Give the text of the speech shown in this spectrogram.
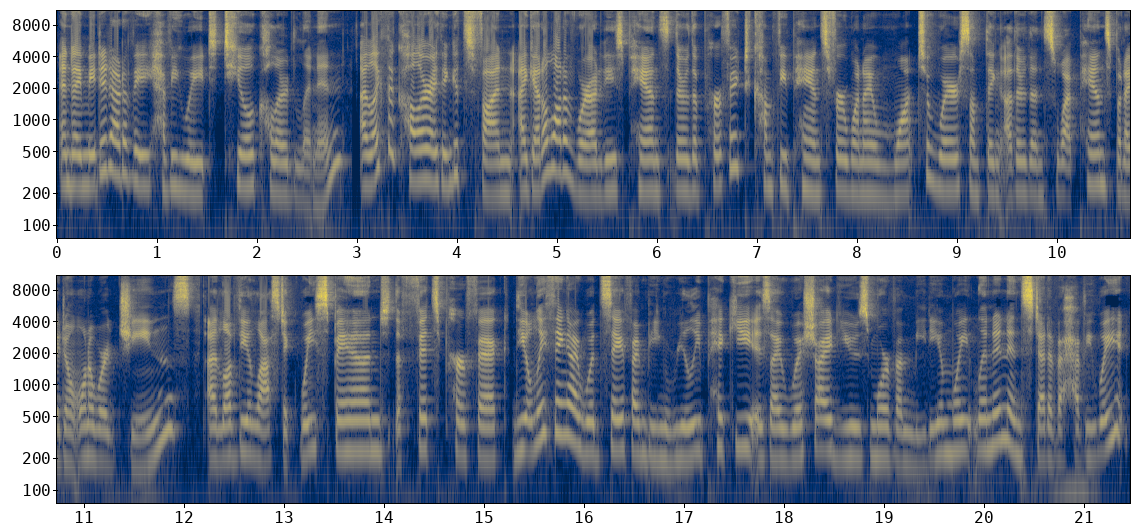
And I made it out of a heavyweight teal colored linen. I like the color. I think it's fun. I get a lot of wear out of these pants. They're the perfect comfy pants for when I want to wear something other than sweatpants, but I don't want to wear jeans. I love the elastic waistband. The fit's perfect. The only thing I would say if I'm being really picky is I wish I'd used more of a medium weight linen instead of a heavyweight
